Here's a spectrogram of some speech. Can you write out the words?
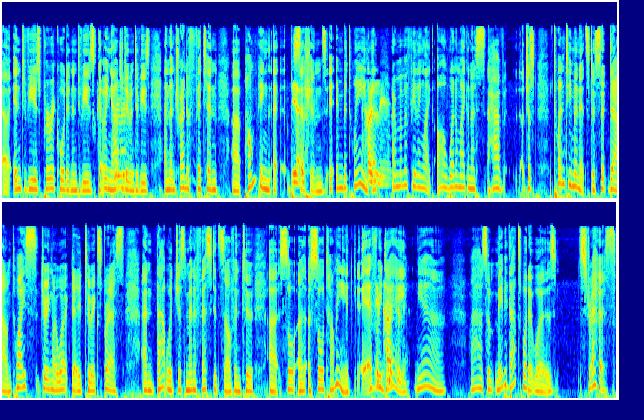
uh, interviews, pre-recorded interviews, going out to do mm-hmm. interviews, and then trying to fit in uh, pumping uh, yeah. sessions in between. Totally. I remember feeling like, oh, when am I going to have just 20 minutes to sit down twice during my workday to express, and that would just manifest itself into uh, a, a, sore tummy every day. Yeah. Wow. So maybe that's what it was stress.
